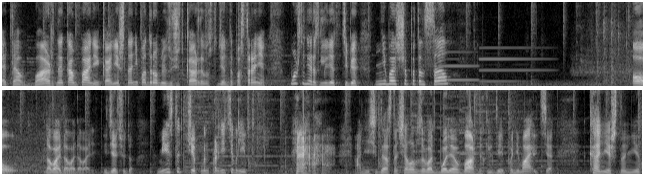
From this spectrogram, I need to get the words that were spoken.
это важная компания, конечно, они подробно изучат каждого студента по стране. Может, они разглядят в тебе небольшой потенциал? Оу, давай, давай, давай, иди отсюда. Мистер Чипмен, пройдите в лифт. Ха-ха-ха, они всегда сначала вызывают более важных людей, понимаете? Конечно нет,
